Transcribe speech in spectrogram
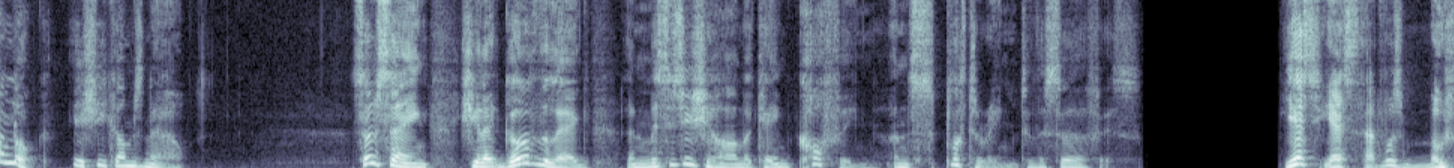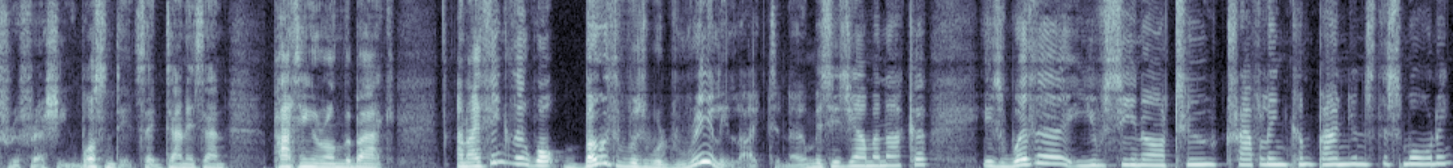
Ah, look, here she comes now. So saying, she let go of the leg, and Mrs. Ishihama came coughing and spluttering to the surface. Yes, yes, that was most refreshing, wasn't it? said Tanisan, patting her on the back. And I think that what both of us would really like to know, Mrs. Yamanaka, is whether you've seen our two travelling companions this morning.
